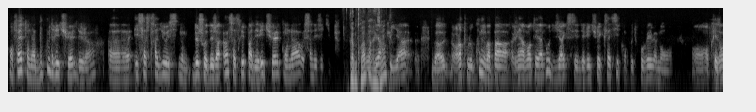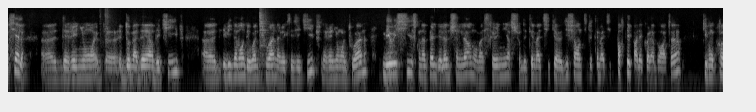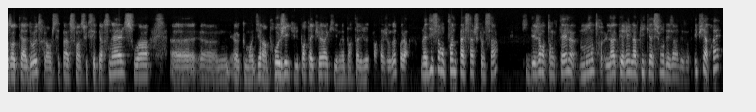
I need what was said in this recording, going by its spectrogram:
En fait, on a beaucoup de rituels déjà. Euh, et ça se traduit aussi. Donc, deux choses. Déjà, un, ça se traduit par des rituels qu'on a au sein des équipes. Comme quoi, par exemple y a, bah, Alors là, pour le coup, on ne va pas réinventer la peau. Je dirais que c'est des rituels classiques qu'on peut trouver même en, en, présentiel. Euh, des réunions hebdomadaires d'équipe, euh, évidemment des one-to-one avec les équipes, des réunions one-to-one, mais aussi ce qu'on appelle des lunch and learn. On va se réunir sur des thématiques, euh, différents types de thématiques portées par les collaborateurs qui vont présenter à d'autres. Alors, je ne sais pas, soit un succès personnel, soit euh, euh, comment dire un projet qui lui porte à cœur et qu'il aimerait partager, partager aux autres. Voilà, on a différents points de passage comme ça qui déjà en tant que tel montrent l'intérêt, l'implication des uns et des autres. Et puis après,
